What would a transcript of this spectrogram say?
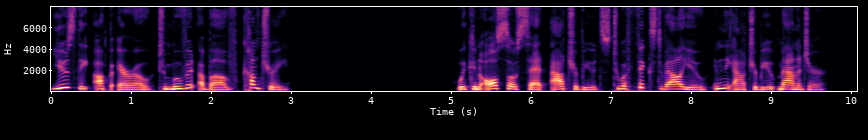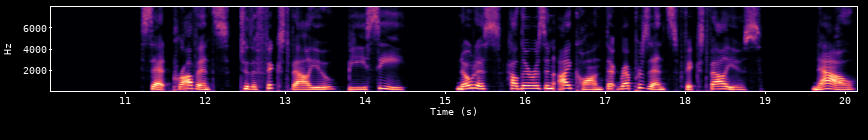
Use the up arrow to move it above country. We can also set attributes to a fixed value in the Attribute Manager. Set province to the fixed value BC. Notice how there is an icon that represents fixed values. Now,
